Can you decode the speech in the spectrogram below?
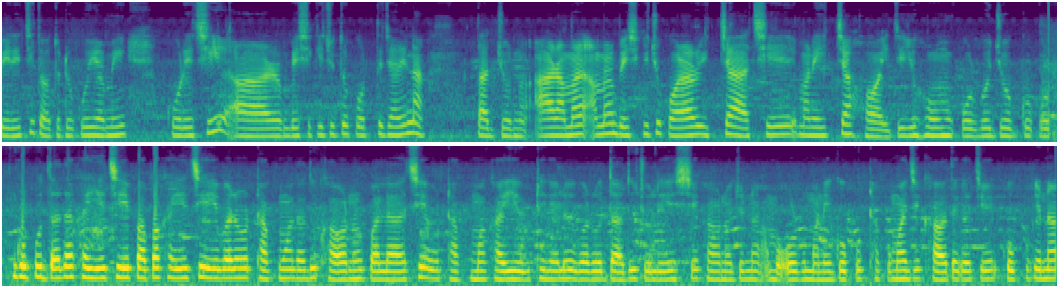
পেরেছি, ততটুকুই আমি করেছি। আর বেশি কিছু তো করতে জানি না। তার জন্য। আর আমার আমার বেশি কিছু করার ইচ্ছা আছে মানে ইচ্ছা হয় যে হোম করব যজ্ঞ করব। গোপুর দাদা খাইয়েছে পাপা খাইয়েছে এবার ওর ঠাকুমা দাদু খাওয়ানোর পালা আছে। ওর ঠাকুমা খাইয়ে উঠে গেল এবার ওর দাদু চলে এসছে খাওয়ানোর জন্য। ওর মানে গোপুর ঠাকুমা যে খাওয়াতে গেছে গপুকে না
